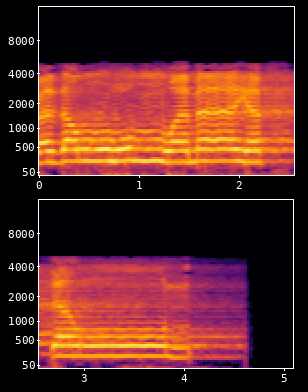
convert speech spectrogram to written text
فَذَرْهُمْ وَمَا يَفْتَرُونَ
